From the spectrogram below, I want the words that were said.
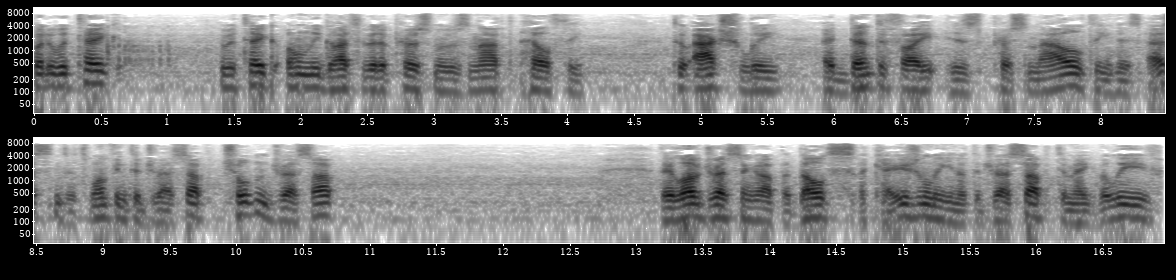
but it would take it would take only God forbid a person who is not healthy to actually identify his personality and his essence. It's one thing to dress up. Children dress up. They love dressing up. Adults occasionally, you know, to dress up, to make believe.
